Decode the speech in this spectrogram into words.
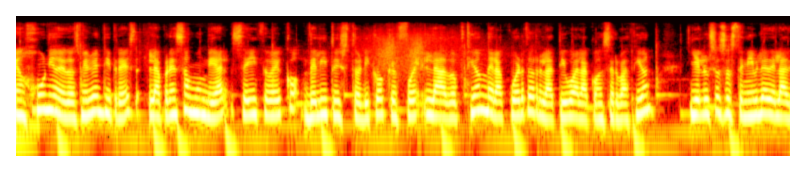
En junio de 2023, la prensa mundial se hizo eco del hito histórico que fue la adopción del acuerdo relativo a la conservación y el uso sostenible de la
